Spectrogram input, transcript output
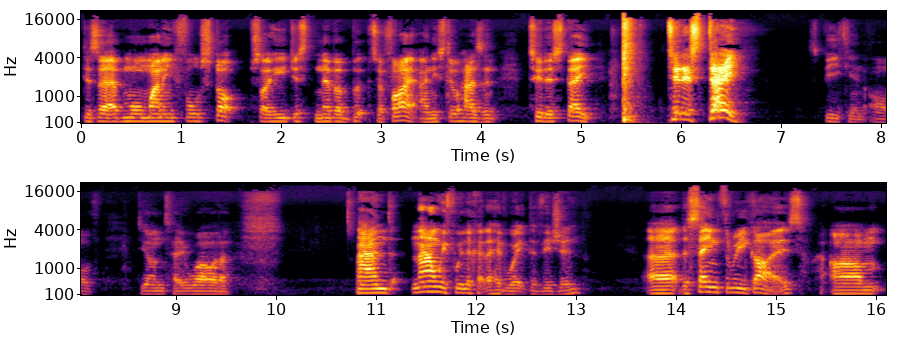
deserved more money full stop. So he just never booked a fight and he still hasn't to this day. To this day! Speaking of Deontay Wilder. And now if we look at the heavyweight division, uh, the same three guys um,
